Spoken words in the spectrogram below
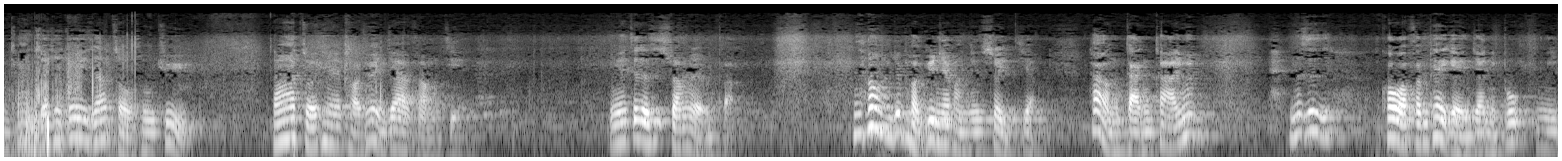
你看，昨天就一直要走出去，然后他昨天还跑去人家的房间，因为这个是双人房，然后他就跑去人家房间睡觉，他很尴尬，因为那是快我分配给人家，你不你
